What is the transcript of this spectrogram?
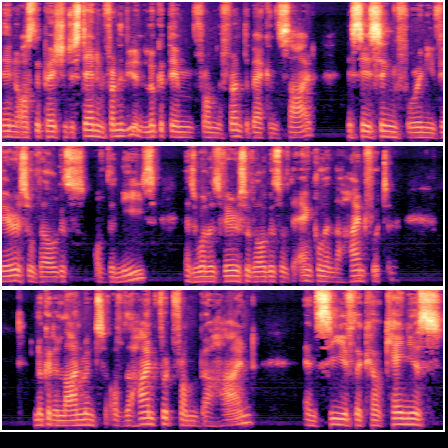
Then ask the patient to stand in front of you and look at them from the front, the back, and the side, assessing for any varus or valgus of the knees, as well as or valgus of the ankle and the hind foot. Look at alignment of the hind foot from behind and see if the calcaneus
